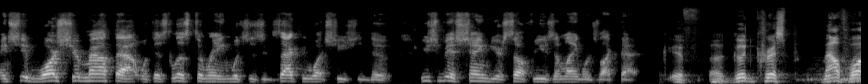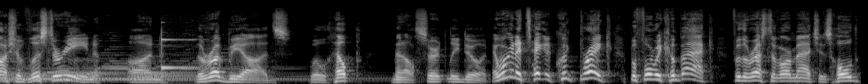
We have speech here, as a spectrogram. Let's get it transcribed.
and she'd wash your mouth out with this Listerine, which is exactly what she should do. You should be ashamed of yourself for using language like that. If a good crisp mouthwash of Listerine on the rugby odds will help, then I'll certainly do it. And we're gonna take a quick break before we come back for the rest of our matches. Hold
